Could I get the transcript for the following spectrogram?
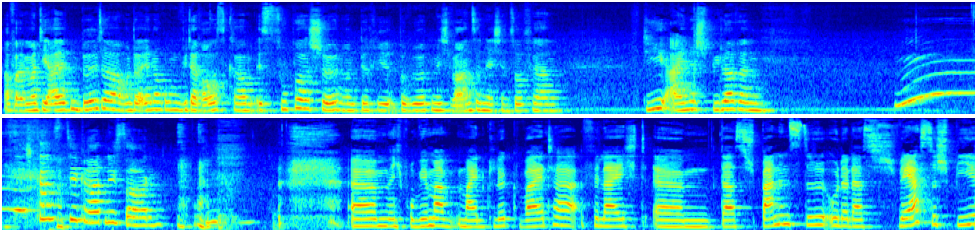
auf einmal die alten Bilder und Erinnerungen wieder rauskamen, ist super schön und berührt mich wahnsinnig. Insofern, die eine Spielerin, hm, ich kann es dir gerade nicht sagen. ähm, ich probiere mal mein Glück weiter. Vielleicht ähm, das spannendste oder das schwerste Spiel,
